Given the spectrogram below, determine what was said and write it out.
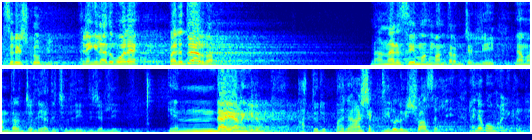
സുരേഷ് ഗോപി. അല്ലെങ്കിൽ അതുപോലെ പലതും പറഞ്ഞു ഞാൻ നരസിംഹ മന്ത്രം ചൊല്ലി ഞാൻ മന്ത്രം ചൊല്ലി അത് ചൊല്ലി ഇത് ചൊല്ലി. എന്തായാണെങ്കിലും അതൊരു പരാശക്തിയിലുള്ള വിശ്വാസമല്ലേ? അതിനെ ബഹുമാനിക്കണ്ടേ?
